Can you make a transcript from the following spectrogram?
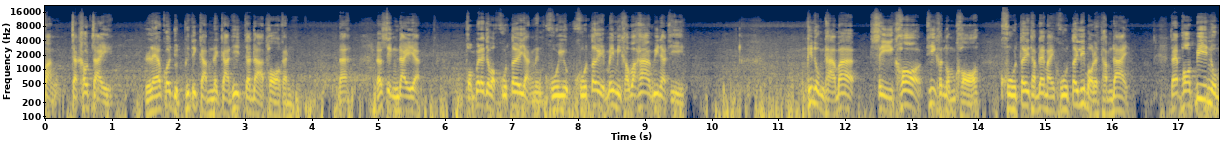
ฝั่งจะเข้าใจ แล้วก็หยุดพฤติกรรมในการที่จะด่าทอกันนะ แล้วสิ่งใดอะ ผมก็เลยจะบอกครูเต้ยอย่างหนึ่งครูครูเต้ยไม่มีคำว่าห้าวินาที พี่หนุ่มถามว่าสี่ข้อที่ขนมขอครูเต้ยทำได้ไหมครูเต้ยรีบบอกเลยทำได้ แต่พอพี่หนุ่ม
